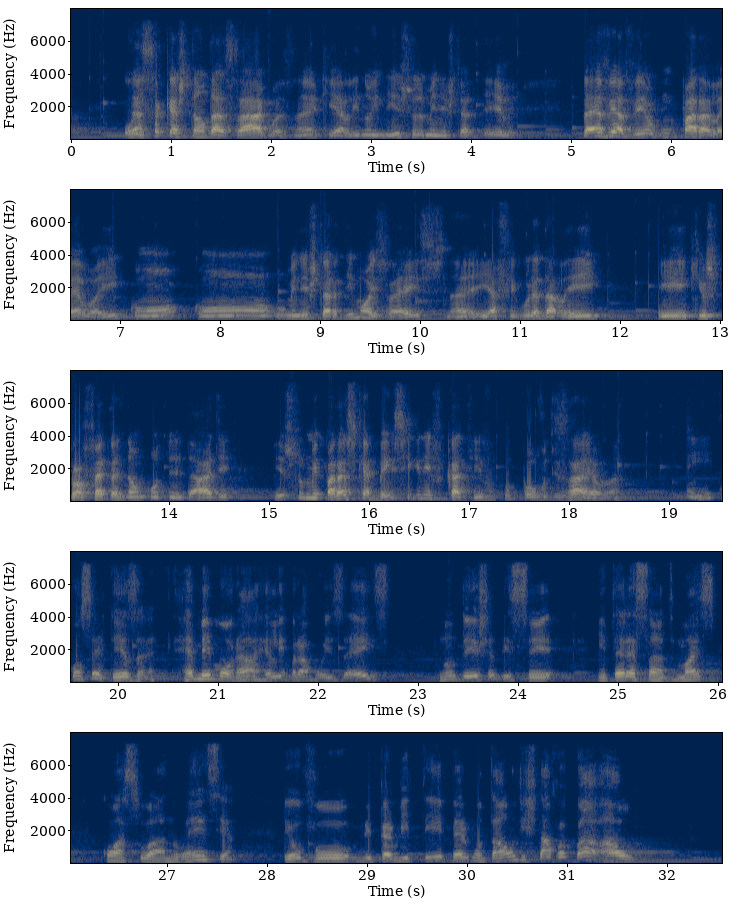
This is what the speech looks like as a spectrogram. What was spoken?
Oi. essa questão das águas, né, que é ali no início do ministério dele, deve haver algum paralelo aí com, com o ministério de Moisés, né, e a figura da lei, e que os profetas dão continuidade isso me parece que é bem significativo para o povo de Israel, né? Sim, com certeza. Rememorar, relembrar Moisés não deixa de ser interessante, mas com a sua anuência, eu vou me permitir perguntar onde estava Baal.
